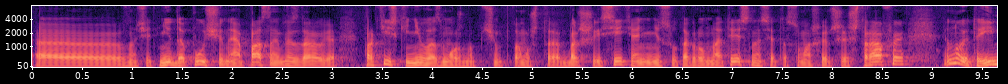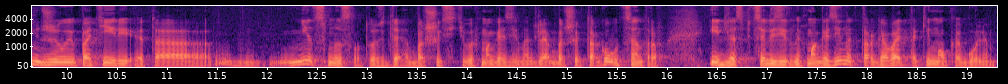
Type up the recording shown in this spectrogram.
значит, недопущенные, опасные для здоровья, практически невозможно. Почему? Потому что большие сети, они несут огромную ответственность, это сумасшедшие штрафы, ну, это имиджевые потери, это нет смысла. То есть для больших сетевых магазинов, для больших торговых центров и для специализированных магазинов торговать таким алкоголем.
